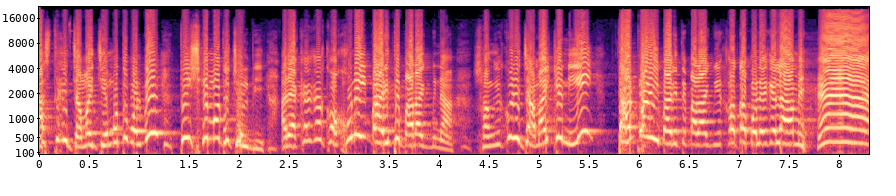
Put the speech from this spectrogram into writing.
আজ থেকে জামাই যে মতো বলবে, তুই সে মতো চলবি। আর একা একা কখনোই বাড়িতে পারাকবি না। সঙ্গে করে জামাইকে নিয়ে তারপরেই বাড়িতে পারাকবি কথা বলে গেলাম হ্যাঁ।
